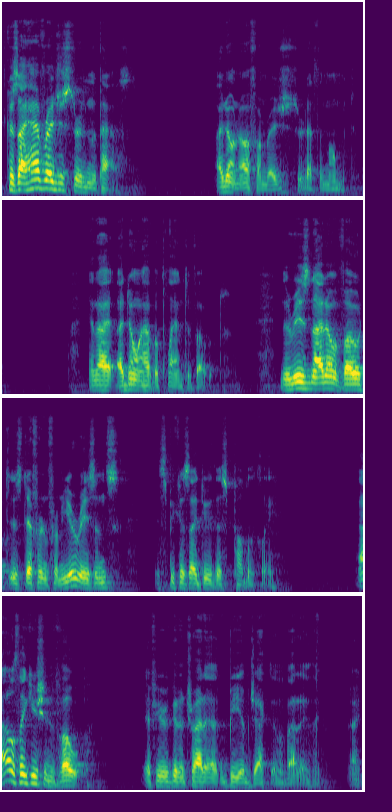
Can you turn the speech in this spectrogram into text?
because I have registered in the past. I don't know if I'm registered at the moment. And I, I don't have a plan to vote. The reason I don't vote is different from your reasons. It's because I do this publicly. I don't think you should vote if you're going to try to be objective about anything. Right?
